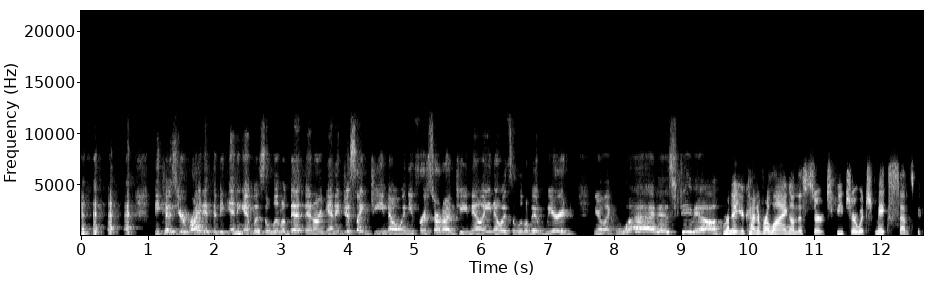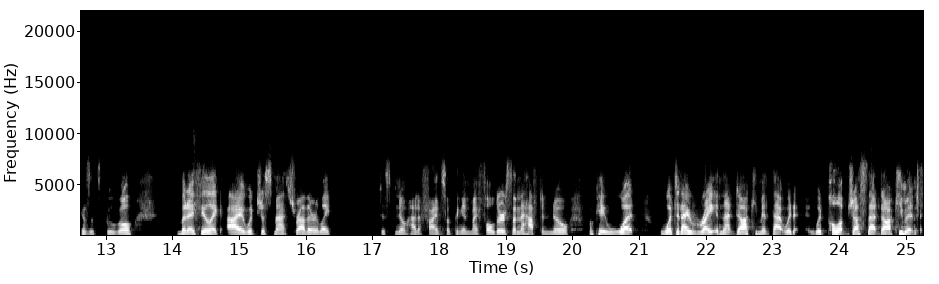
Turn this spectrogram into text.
because you're right at the beginning it was a little bit inorganic. Just like gmail when you first start on gmail you know it's a little bit weird. You're like what is gmail? Right you're kind of relying on the search feature which makes sense because it's google. But i feel like i would just much rather like just know how to find something in my folders than to have to know, okay, what what did I write in that document that would would pull up just that document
